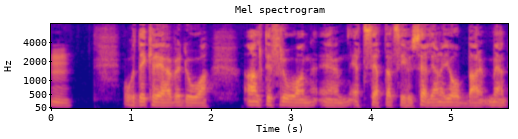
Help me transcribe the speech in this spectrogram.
Mm. Och det kräver då allt ifrån eh, ett sätt att se hur säljarna jobbar, men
